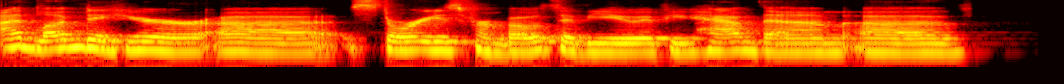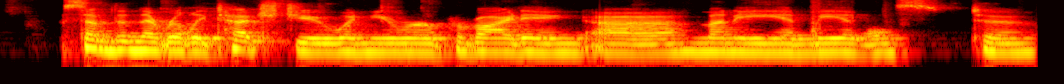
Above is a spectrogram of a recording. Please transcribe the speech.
I'd love to hear uh, stories from both of you, if you have them, of something that really touched you when you were providing uh, money and meals to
